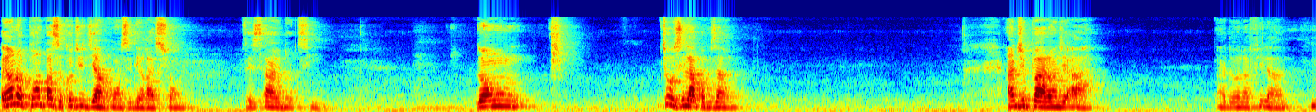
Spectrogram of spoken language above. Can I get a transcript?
Et on ne prend pas ce que tu dis en considération. C'est ça, Eudoxie. Donc, tu es aussi là comme ça. Quand tu parles, on dit, ah, adore la fille là.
